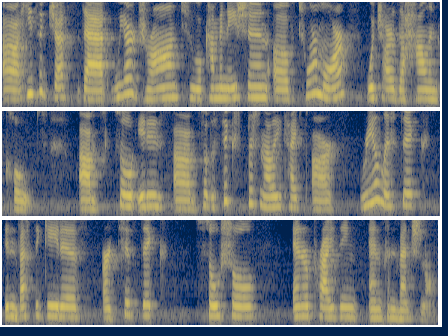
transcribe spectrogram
uh, he suggests that we are drawn to a combination of two or more, which are the Holland codes. Um, so it is. Um, so the six personality types are realistic, investigative, artistic, social, enterprising, and conventional.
